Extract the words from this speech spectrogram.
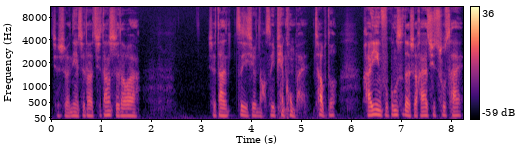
就是说你也知道，其实当时的话，是他自己就脑子一片空白，差不多还应付公司的时候还要去出差，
